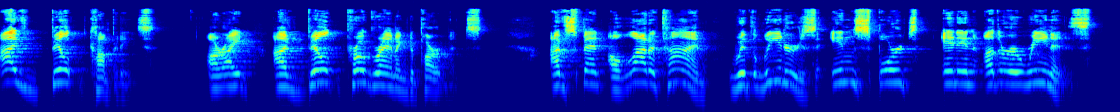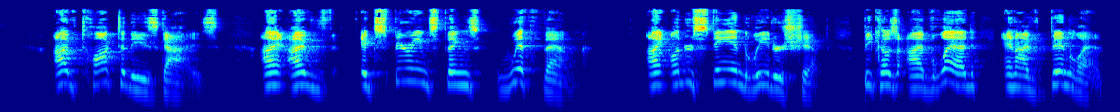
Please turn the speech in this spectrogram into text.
I've built companies, all right? I've built programming departments. I've spent a lot of time with leaders in sports and in other arenas. I've talked to these guys. I, have experienced things with them. I understand leadership because I've led and I've been led.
